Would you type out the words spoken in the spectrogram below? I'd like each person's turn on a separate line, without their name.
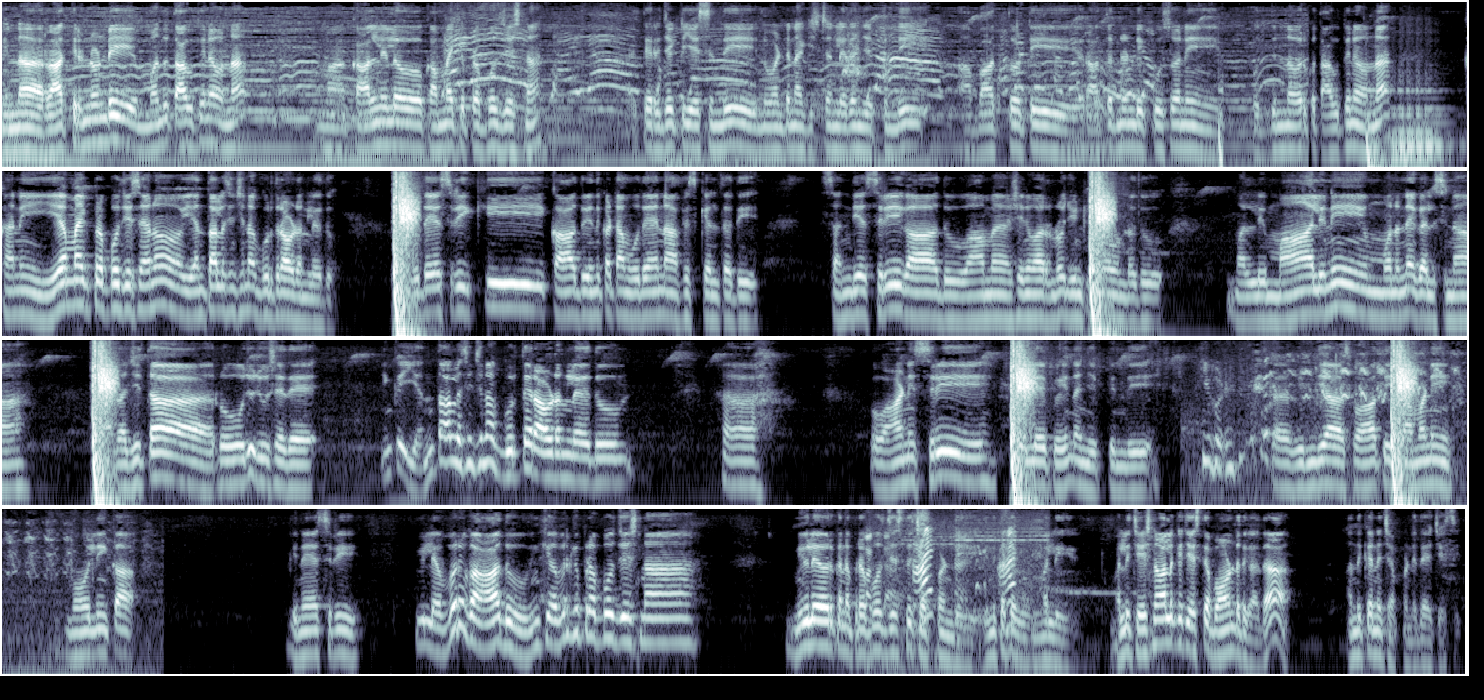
నిన్న రాత్రి నుండి మందు తాగుతూనే ఉన్నా. మా కాలనీలో ఒక అమ్మాయికి ప్రపోజ్ చేసిన. అయితే రిజెక్ట్ చేసింది. నువ్వంటే నాకు ఇష్టం లేదని చెప్పింది. ఆ బాత్ తోటి రాత్రి నుండి కూర్చొని పొద్దున్న వరకు తాగుతూనే ఉన్నా. కానీ ఏ అమ్మాయికి ప్రపోజ్ చేశానో ఎంత ఆలోచించినా గుర్తు రావడం లేదు. ఉదయశ్రీకి కాదు ఎందుకంటే ఆమె ఉదయాన్నే ఆఫీస్కి వెళ్తుంది. సంధ్యశ్రీ కాదు ఆమె శనివారం రోజు ఇంట్లోనే ఉండదు. మళ్ళీ మాలిని మొన్ననే కలిసిన రజిత రోజు చూసేదే. ఇంకా ఎంత ఆలోచించినా గుర్తే రావడం లేదు. వాణిశ్రీ పెళ్ళైపోయిందని చెప్పింది. వింధ్య స్వాతి రమణి మౌలిక వినయశ్రీ వీళ్ళెవ్వరు కాదు. ఇంకెవరికి ప్రపోజ్ చేసినా? మీలో ఎవరికైనా ప్రపోజ్ చేస్తే చెప్పండి. ఎందుకంటే మళ్ళీ మళ్ళీ చేసిన వాళ్ళకి చేస్తే బాగుండదు కదా? అందుకనే చెప్పండి దయచేసి.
